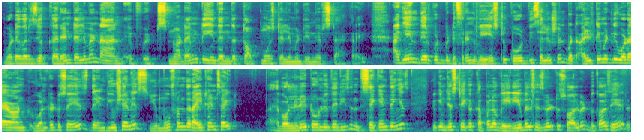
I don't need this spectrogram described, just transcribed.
whatever is your current element and if it's not empty then the topmost element in your stack right? Again there could be different ways to code the solution but ultimately what i want, wanted to say is the intuition is you move from the right hand side i have already told you the reason. The second thing is you can just take a couple of variables as well to solve it because here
